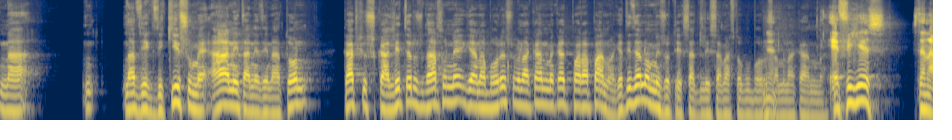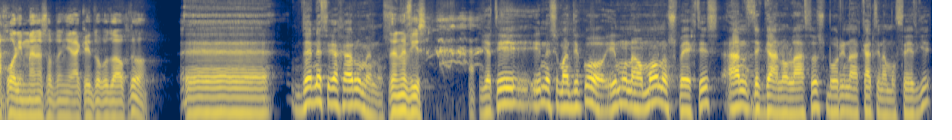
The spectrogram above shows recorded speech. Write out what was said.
να, να διεκδικήσουμε, αν ήταν δυνατόν, κάποιους καλύτερους να έρθουν για να μπορέσουμε να κάνουμε κάτι παραπάνω. Γιατί δεν νομίζω ότι εξαντλήσαμε αυτό που μπορούσαμε να κάνουμε. Έφυγες; Στεναχωρημένος από τον Ηρακλή το 88. Ε, δεν έφυγα χαρούμενος. Δεν έφυγες. Γιατί είναι σημαντικό. Ήμουνα ο μόνος παίχτης, αν δεν κάνω λάθος, μπορεί να κάτι να μου φεύγει,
